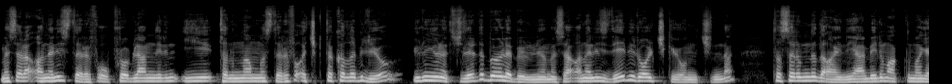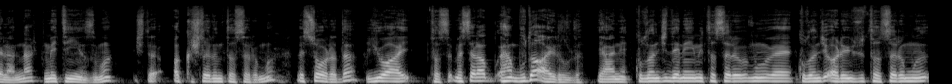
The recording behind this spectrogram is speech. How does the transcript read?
Mesela analiz tarafı o problemlerin iyi tanımlanması tarafı açıkta kalabiliyor. Ürün yöneticileri de böyle bölünüyor. Mesela analiz diye bir rol çıkıyor onun içinden. Tasarımda da aynı. Yani benim aklıma gelenler metin yazımı, işte akışların tasarımı ve sonra da UI tasarım. Mesela yani bu da ayrıldı. Yani kullanıcı deneyimi tasarımı ve kullanıcı arayüzü tasarımı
